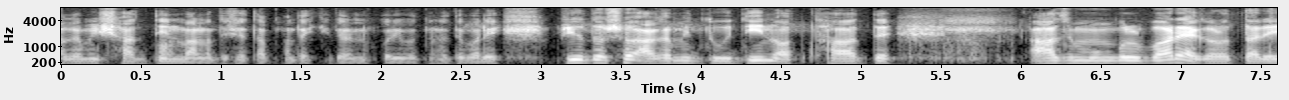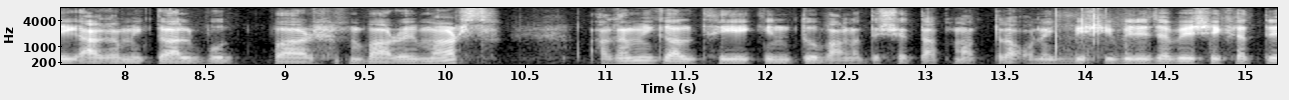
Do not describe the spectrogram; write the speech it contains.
আগামী সাত দিন বাংলাদেশের তাপমাত্রা কী ধরনের পরিবর্তন হতে পারে? প্রিয় দর্শক, আগামী দুই দিন অর্থাৎ আজ মঙ্গলবার, এগারো তারিখ, আগামীকাল বুধবার, বারোই মার্চ, আগামীকাল থেকে কিন্তু বাংলাদেশের তাপমাত্রা অনেক বেশি বেড়ে যাবে। সেক্ষেত্রে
